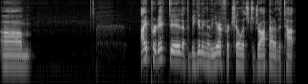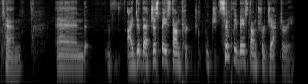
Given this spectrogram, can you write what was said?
Um, I predicted at the beginning of the year for Cilic to drop out of the top 10, and I did that just based on simply based on trajectory.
